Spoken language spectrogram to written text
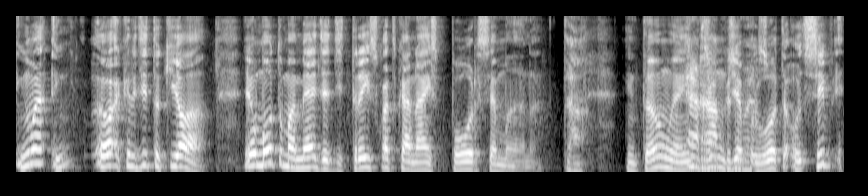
em uma- em- eu acredito que, ó, eu monto uma média de três, quatro canais por semana. Tá. Então, é, É de um dia para o outro. ou Se,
